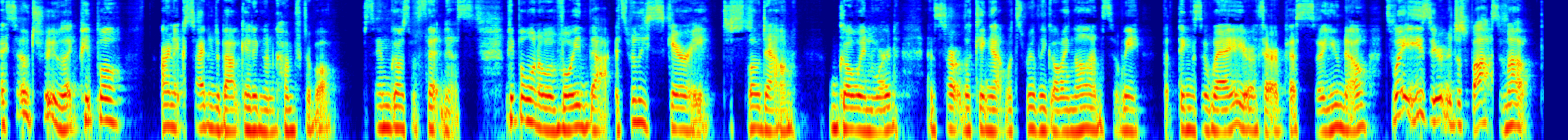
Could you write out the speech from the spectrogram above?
it's so true. Like people aren't excited about getting uncomfortable. Same goes with fitness. People want to avoid that. It's really scary to slow down, go inward, and start looking at what's really going on. So we put things away. You're a therapist, so you know it's way easier to just box them up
